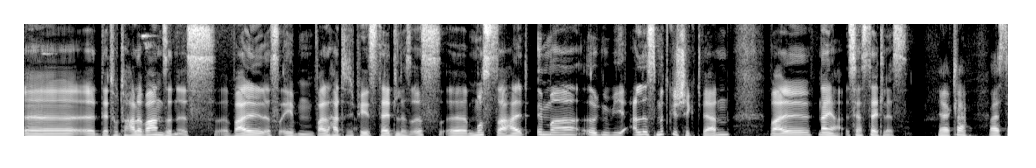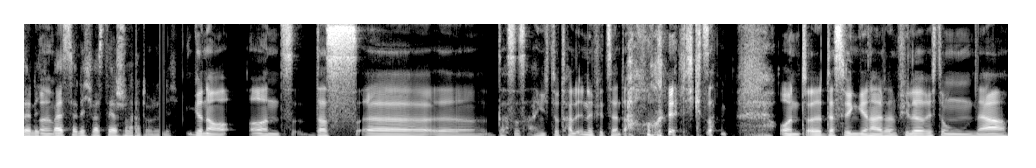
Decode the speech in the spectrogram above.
äh, der totale Wahnsinn ist, weil es eben, weil HTTP stateless ist, äh, muss da halt immer irgendwie alles mitgeschickt werden, weil, naja, ist ja stateless. Ja, klar. Weiß der nicht. Ähm, weiß der nicht, was der schon hat oder nicht. Genau, und das, äh, äh, das ist eigentlich total ineffizient auch, ehrlich gesagt. Und äh, deswegen gehen halt dann viele Richtungen, ja,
